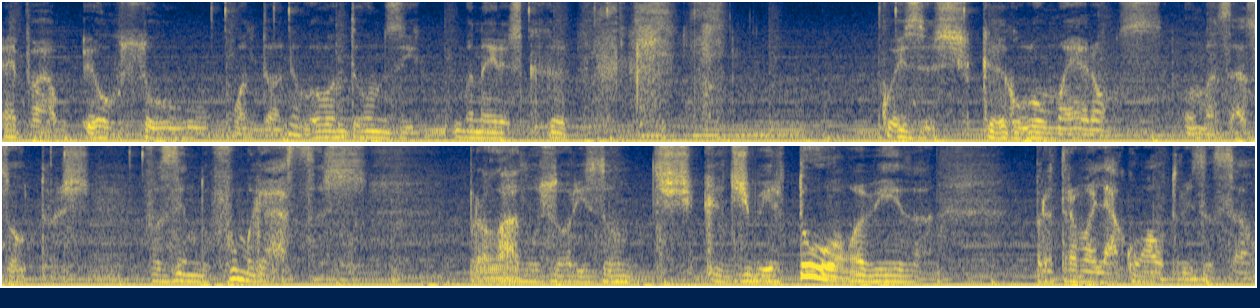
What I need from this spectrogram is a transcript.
Epá, eu sou o António Lobo Antunes e maneiras que. coisas que aglomeram-se umas às outras, fazendo fumegaças para lá dos horizontes que desvirtuam a vida para trabalhar com autorização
